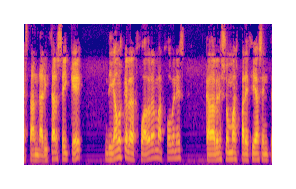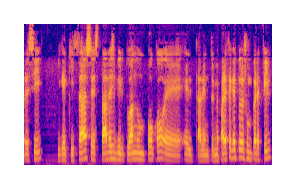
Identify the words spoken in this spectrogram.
estandarizarse y que, digamos que las jugadoras más jóvenes cada vez son más parecidas entre sí y que quizás se está desvirtuando un poco eh, el talento. Y me parece que tú eres un perfil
